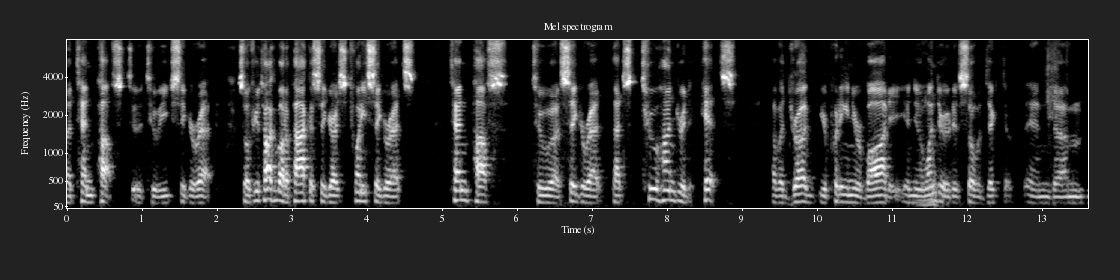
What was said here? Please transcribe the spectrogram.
uh, 10 puffs to, to each cigarette. So if you're talking about a pack of cigarettes, 20 cigarettes, 10 puffs to a cigarette, that's 200 hits of a drug you're putting in your body. And you mm-hmm. wonder it is so addictive. And um,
